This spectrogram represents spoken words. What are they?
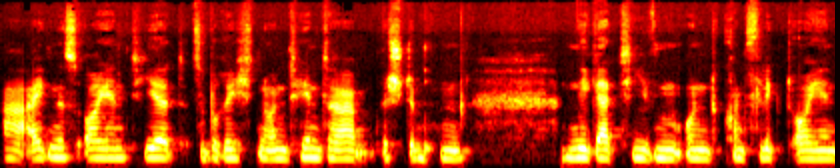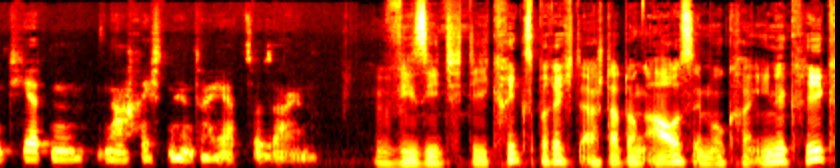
ereignisorientiert zu berichten und hinter bestimmten negativen und konfliktorientierten Nachrichten hinterher zu sein. Wie sieht die Kriegsberichterstattung aus im Ukraine-Krieg,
